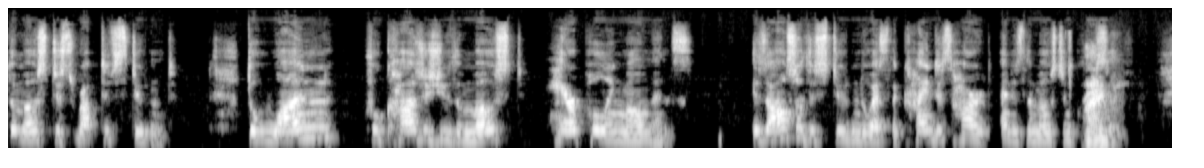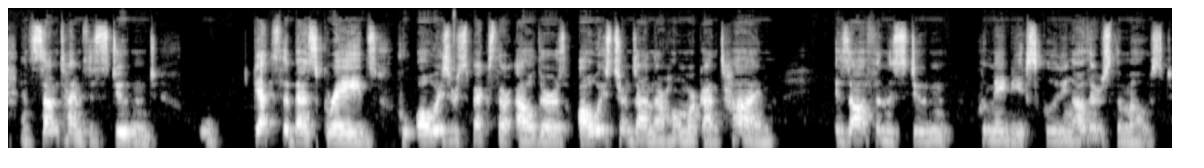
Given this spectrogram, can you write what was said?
the most disruptive student, the one who causes you the most hair pulling moments, is also the student who has the kindest heart and is the most inclusive. Right. And sometimes the student gets the best grades, who always respects their elders, always turns on their homework on time, is often the student who may be excluding others the most.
